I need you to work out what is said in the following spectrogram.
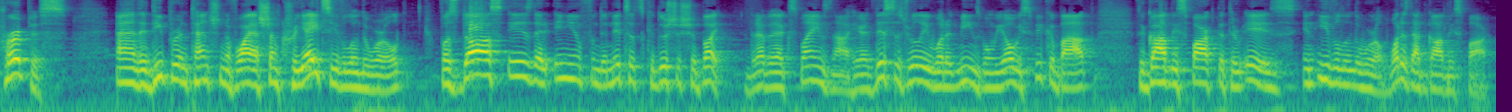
purpose and the deeper intention of why Hashem creates evil in the world was das is der inyan from the nitzitz kedusha shabai. The Rebbe explains now here. This is really what it means when we always speak about the godly spark that there is in evil in the world. What is that godly spark?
